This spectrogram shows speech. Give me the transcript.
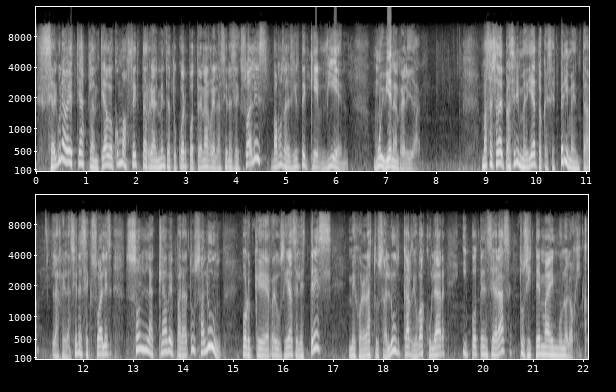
Si alguna vez te has planteado cómo afecta realmente a tu cuerpo tener relaciones sexuales, vamos a decirte que bien, muy bien en realidad. Más allá del placer inmediato que se experimenta, las relaciones sexuales son la clave para tu salud, porque reducirás el estrés, mejorarás tu salud cardiovascular y potenciarás tu sistema inmunológico.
